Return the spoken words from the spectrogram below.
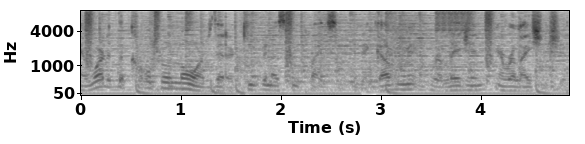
And what are the cultural norms that are keeping us complacent in the government, religion, and relationship?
